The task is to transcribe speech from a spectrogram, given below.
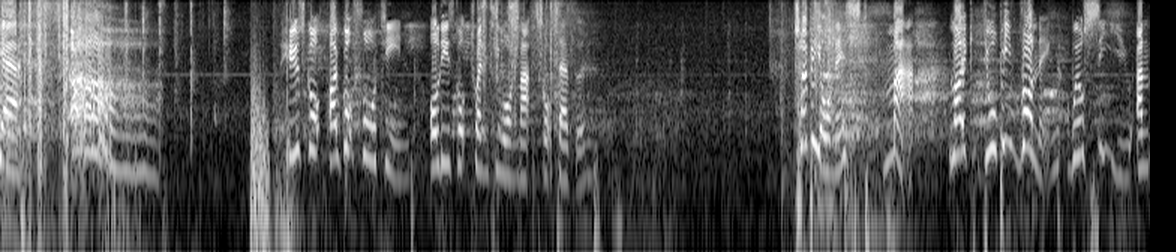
Yeah. Ah. Who's got I've got 14. Ollie's got 21, Matt's got 7. To be honest, Matt, like you'll be running, we'll see you and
